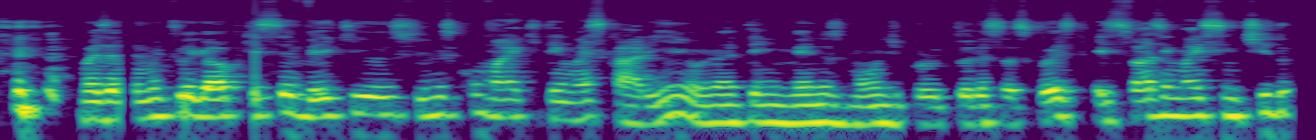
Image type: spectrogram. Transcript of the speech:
Mas é muito legal porque você vê que os filmes com Mike tem mais carinho, né? Tem menos mão de produtor, essas coisas. Eles fazem mais sentido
